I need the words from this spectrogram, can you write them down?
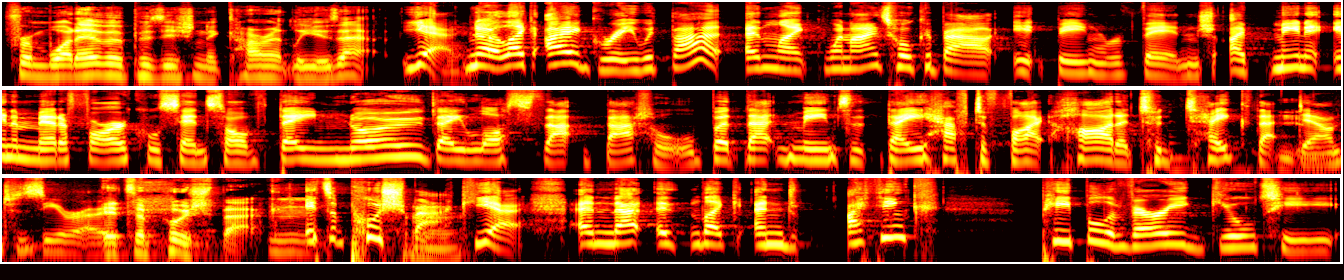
from whatever position it currently is at. Yeah, no, like I agree with that. And like when I talk about it being revenge, I mean it in a metaphorical sense of they know they lost that battle, but that means that they have to fight harder to take that down to zero. It's a pushback. it's a pushback, mm. yeah. And that like and I think people are very guilty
